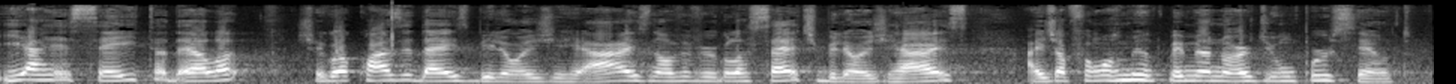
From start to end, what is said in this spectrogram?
E a receita dela chegou a quase 10 bilhões de reais, 9,7 bilhões de reais. Aí já foi um aumento bem menor de 1%.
